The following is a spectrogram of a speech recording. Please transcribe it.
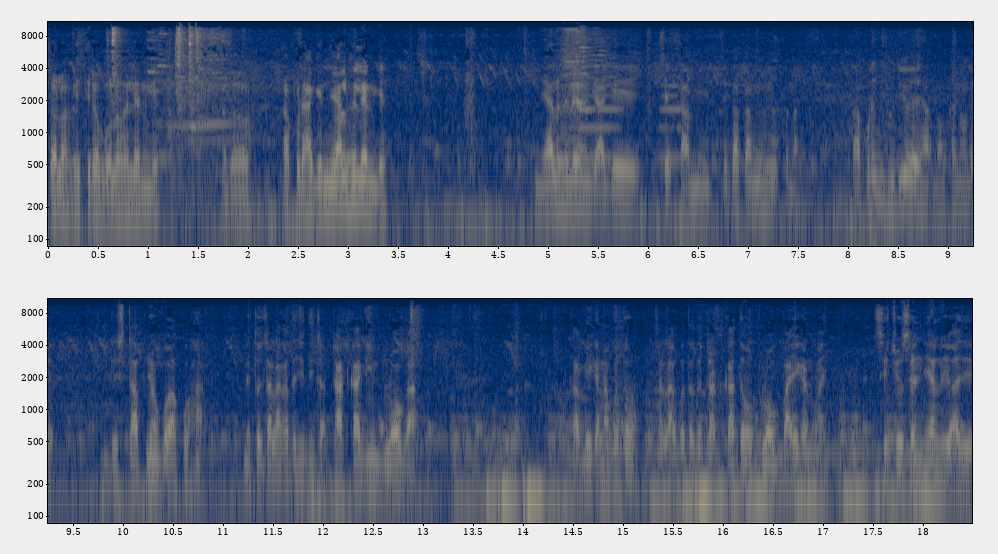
चलो भीतर बोलो होलेन गे अदो तापड़े आगे होलेन ᱧᱮᱞ ᱦᱩᱭ ᱞᱮᱱ ᱜᱮ ᱟᱜᱮ ᱪᱮᱫ ᱠᱟᱹᱢᱤ ᱪᱮᱫᱠᱟ ᱠᱟᱹᱢᱤ ᱦᱩᱭᱩᱜ ᱠᱟᱱᱟ ᱛᱟᱨᱯᱚᱨᱮᱧ ᱵᱷᱤᱰᱤᱭᱳᱭᱟ ᱦᱟᱸᱜ ᱵᱟᱝᱠᱷᱟᱱ ᱱᱚᱰᱮ ᱰᱤᱥᱴᱟᱵ ᱧᱚᱜᱚᱜ ᱟᱠᱚ ᱦᱟᱸᱜ ᱱᱤᱛᱚᱜ ᱪᱟᱞᱟᱣ ᱠᱟᱛᱮ ᱡᱩᱫᱤ ᱴᱟᱴᱠᱟ ᱜᱤᱧ ᱵᱞᱚᱜᱟ ᱠᱟᱹᱢᱤ ᱠᱟᱱᱟ ᱠᱚ ᱛᱚ ᱪᱟᱞᱟᱣ ᱠᱟᱛᱮ ᱫᱚ ᱴᱟᱴᱠᱟ ᱫᱚ ᱵᱞᱚᱜ ᱵᱟᱭ ᱜᱟᱱᱚᱜᱼᱟ ᱥᱤᱪᱩᱭᱮᱥᱚᱱ ᱧᱮᱞ ᱦᱩᱭᱩᱜᱼᱟ ᱡᱮ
